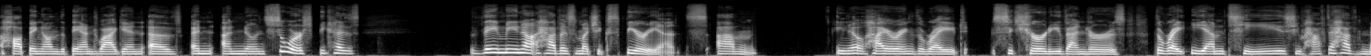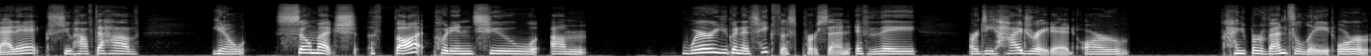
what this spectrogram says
hopping on the bandwagon of an unknown source because they may not have as much experience. Um, you know, hiring the right security vendors, the right EMTs. You have to have medics. You have to have, you know, so much thought put into um, where are you going to take this person if they are dehydrated or hyperventilate or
